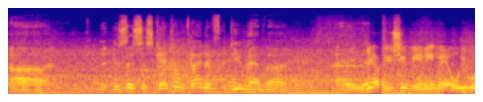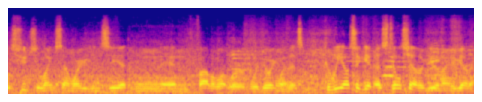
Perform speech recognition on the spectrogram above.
uh, is this a scheduled kind of? Do you have a? Yeah, if you shoot me an email, we will shoot you links on where you can see it and, and follow what we're, we're doing with this. Could we also get a still shot of you and I together?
